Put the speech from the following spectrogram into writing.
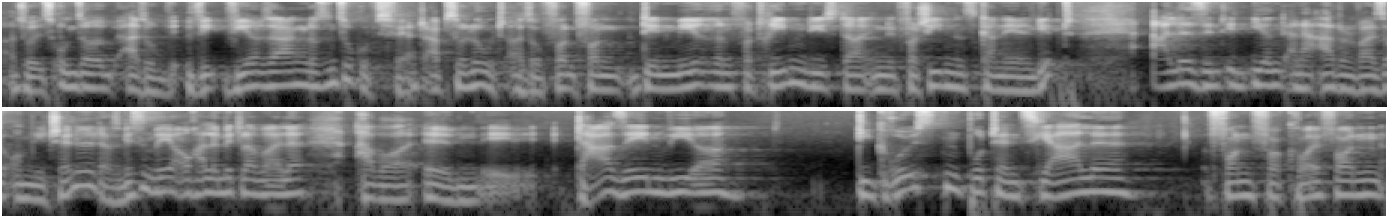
Also ist unser, also wir sagen, das ist ein Zukunftspferd, absolut. Also von, von den mehreren Vertrieben, die es da in den verschiedenen Kanälen gibt, alle sind in irgendeiner Art und Weise teilweise Omnichannel, das wissen wir ja auch alle mittlerweile, aber ähm, da sehen wir die größten Potenziale von Verkäufern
